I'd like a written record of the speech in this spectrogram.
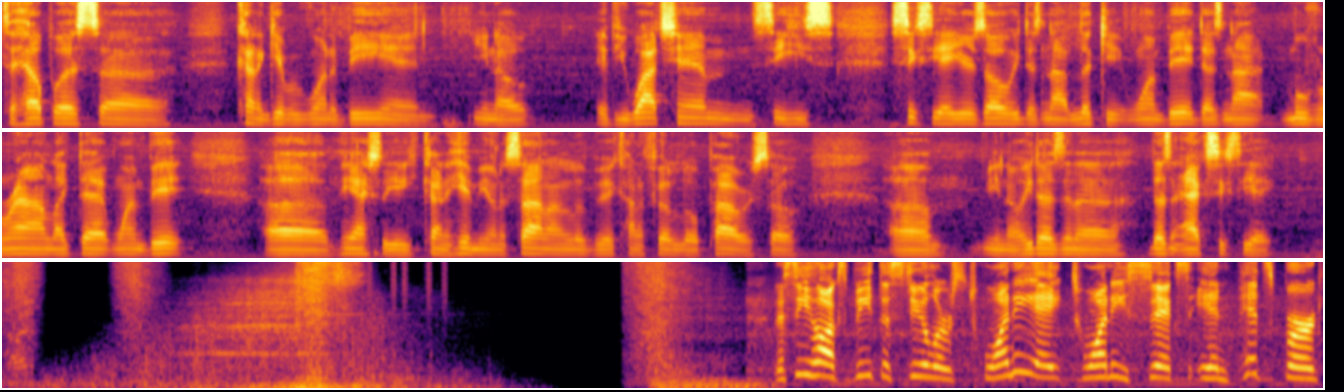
to help us uh, kind of get where we want to be. And, you know, if you watch him and see he's 68 years old, he does not look it one bit, does not move around like that one bit. Uh, he actually kind of hit me on the sideline a little bit, kind of felt a little power. So, um, you know, he doesn't, uh, doesn't act 68. The Seahawks beat the Steelers 28 26 in Pittsburgh.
